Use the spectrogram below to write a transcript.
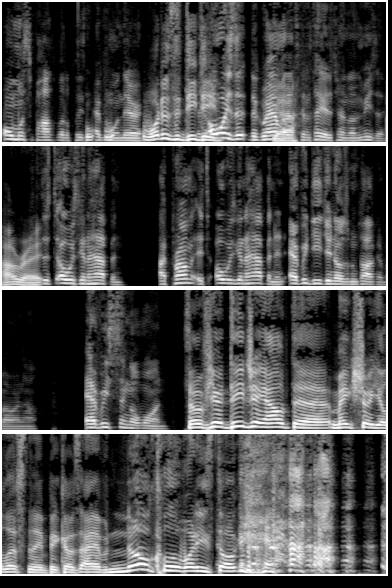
almost impossible to please everyone there. What is the It's DJ? always the, the grandma Yeah. that's going to tell you to turn on the music. All right. It's always going to happen. I promise. It's always going to happen, and every DJ knows what I'm talking about right now. Every single one. So if you're a DJ out there, make sure you're listening because I have no clue what he's talking about.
